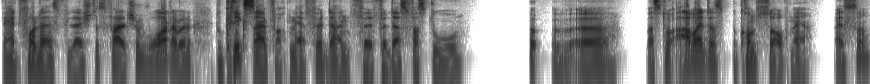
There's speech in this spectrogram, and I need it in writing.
wertvoller ist vielleicht das falsche Wort, aber du kriegst einfach mehr für dein, für, für das, was du äh, äh, was du arbeitest, bekommst du auch mehr, weißt du?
